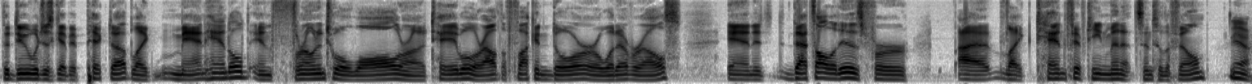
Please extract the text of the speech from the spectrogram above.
the dude will just get picked up, like manhandled and thrown into a wall or on a table or out the fucking door or whatever else. And it's that's all it is for uh, like 10, 15 minutes into the film Yeah.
